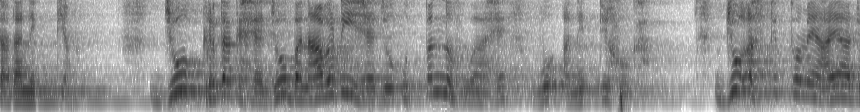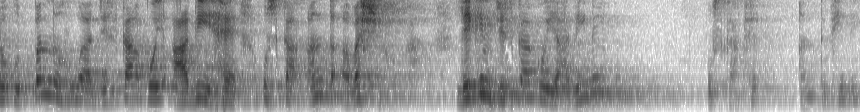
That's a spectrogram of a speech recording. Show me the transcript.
तदनित्यम जो कृतक है, जो बनावटी है, जो उत्पन्न हुआ है, वो अनित्य होगा। जो अस्तित्व में आया, जो उत्पन्न हुआ, जिसका कोई आदि है, उसका अंत अवश्य होगा। लेकिन जिसका कोई आदि नहीं, उसका फिर अंत भी नहीं।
